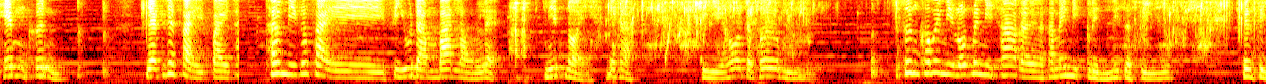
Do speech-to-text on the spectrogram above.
เข้มขึ้นอยากก็จะใส่ไป ถ้าไม่มีก็ใส่ซีอิ๊วดำบ้านเราแหละ นิดหน่อยนี่ค่ะ สีเขาจะเพิ่ม ซึ่งเขาไม่มีรสไม่มีชาติอะไรนะคะ ไม่มีกลิ่นมีแต่สี เป็นสี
